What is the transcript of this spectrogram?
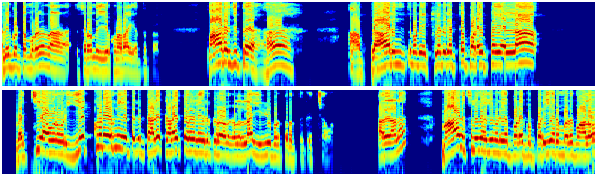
தனிப்பட்ட முறையில் நான் சிறந்த இயக்குனராக ஏத்துப்பேன். பாரஞ்சித்த பாரஞ்சித்தனுடைய கேடுகட்ட படைப்பை எல்லாம் வச்சு அவர் ஒரு இயக்குனர்னு ஏத்துக்கிட்டாலே கலைத்துறையில இருக்கிறவர்கள் எல்லாம் இழிவுபடுத்துறதுக்கு சமம். அதனால மாறு செல்வராஜனுடைய படைப்பு பரியரும் பெருமாளோ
